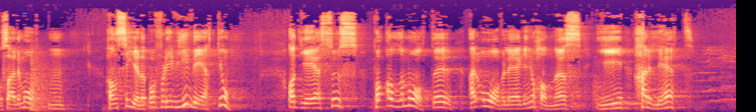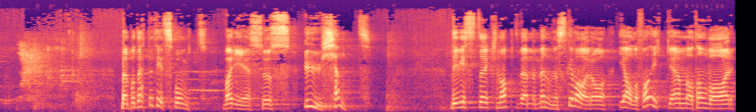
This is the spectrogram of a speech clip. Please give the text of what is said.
og særlig måten han sier det på. Fordi vi vet jo at Jesus på alle måter er overlegen Johannes i herlighet. Men på dette tidspunkt var Jesus ukjent. De visste knapt hvem mennesket var, og i alle fall ikke at han var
